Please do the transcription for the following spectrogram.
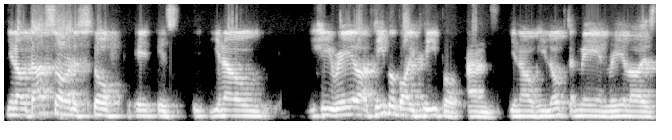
you know, that sort of stuff is, is you know, he realized people buy people, and you know he looked at me and realized,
